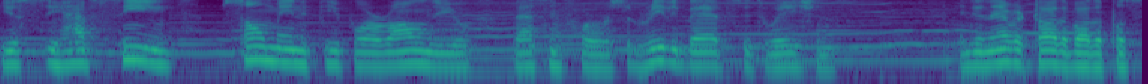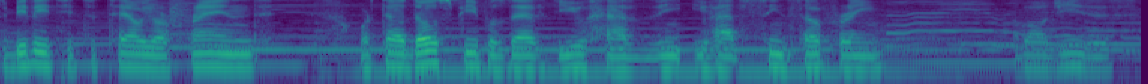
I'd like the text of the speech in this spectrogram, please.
you, you have seen so many people around you passing for really bad situations and you never thought about the possibility to tell your friend or tell those people that you have you have seen suffering about jesus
